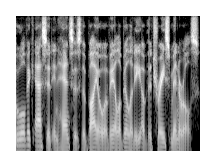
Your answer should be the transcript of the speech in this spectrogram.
Fulvic acid enhances the bioavailability of the trace minerals.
